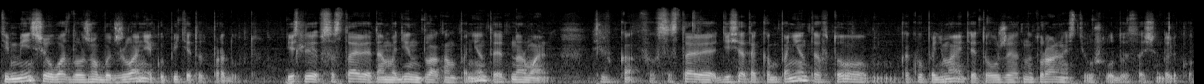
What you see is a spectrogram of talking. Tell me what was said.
тем меньше у вас должно быть желания купить этот продукт. Если в составе там один-два компонента, это нормально. Если в ка- в составе десяток компонентов, то, как вы понимаете, это уже от натуральности ушло достаточно далеко.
